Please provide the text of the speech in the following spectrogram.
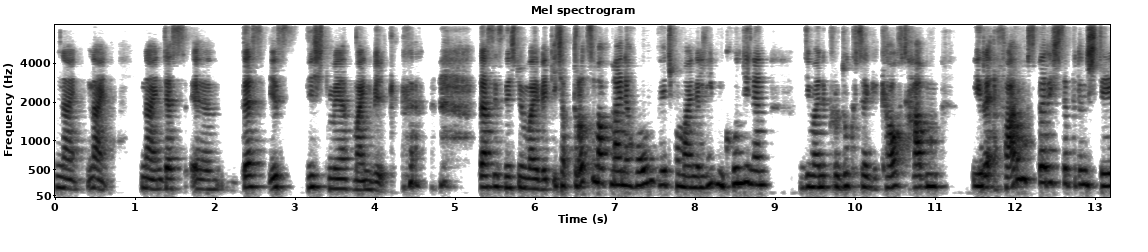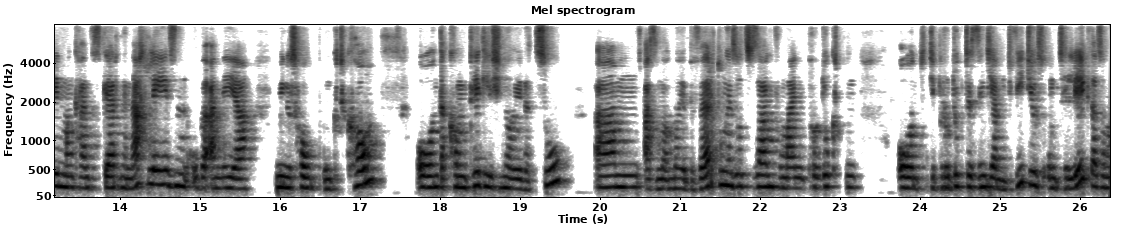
Nein, nein, nein, das, äh, das ist nicht mehr mein Weg. das ist nicht mehr mein Weg. Ich habe trotzdem auf meiner Homepage von meinen lieben Kundinnen die meine Produkte gekauft haben, ihre Erfahrungsberichte drin stehen. Man kann das gerne nachlesen über anea-home.com und da kommen täglich neue dazu, ähm, also neue Bewertungen sozusagen von meinen Produkten. Und die Produkte sind ja mit Videos unterlegt, also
